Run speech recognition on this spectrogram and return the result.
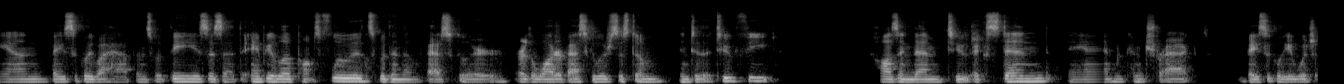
And basically what happens with these is that the ampulla pumps fluids within the vascular or the water vascular system into the tube feet, causing them to extend and contract, basically, which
